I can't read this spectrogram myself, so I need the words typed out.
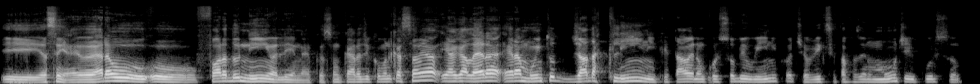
e assim, eu era o, o, fora do ninho ali, né? Porque eu sou um cara de comunicação e a, e a, galera era muito já da clínica e tal. Era um curso sobre o Winnicott. Eu vi que você está fazendo um monte de curso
